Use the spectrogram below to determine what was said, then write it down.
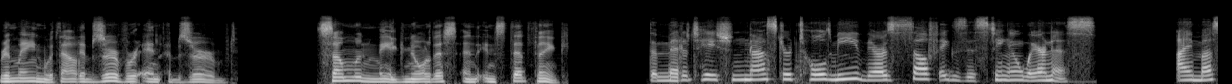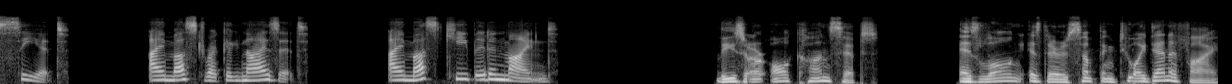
Remain without observer and observed. Someone may ignore this and instead think, The meditation master told me there's self existing awareness. I must see it. I must recognize it. I must keep it in mind. these are all concepts. As long as there is something to identify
